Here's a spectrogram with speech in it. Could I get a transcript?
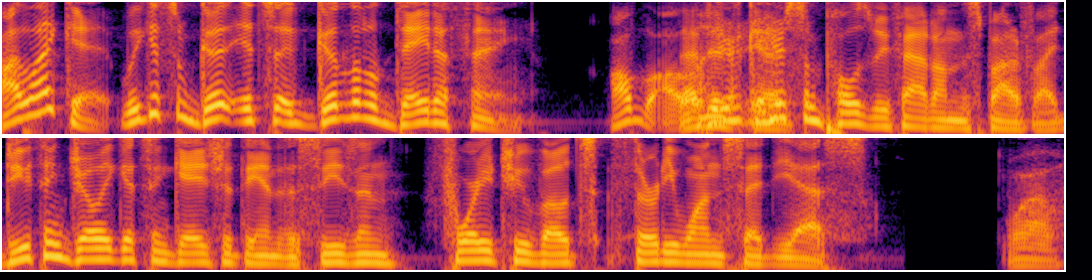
I like it. We get some good. It's a good little data thing. I'll, I'll, here- Here's some polls we've had on the Spotify. Do you think Joey gets engaged at the end of the season? Forty-two votes. Thirty-one said yes. Wow.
